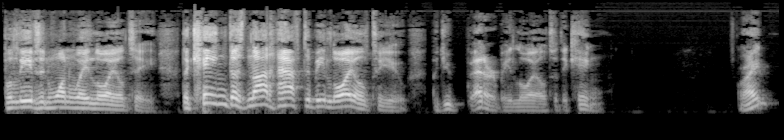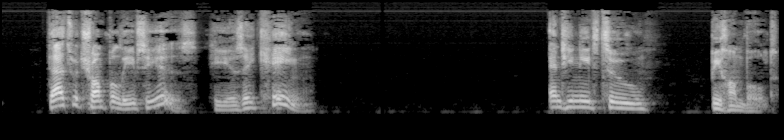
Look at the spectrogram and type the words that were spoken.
believes in one way loyalty. The king does not have to be loyal to you, but you better be loyal to the king. Right? That's what Trump believes he is. He is a king. And he needs to be humbled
